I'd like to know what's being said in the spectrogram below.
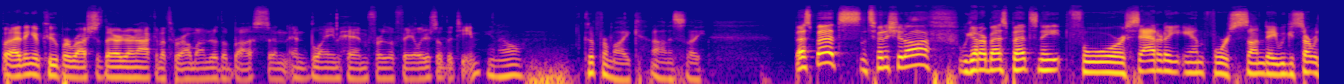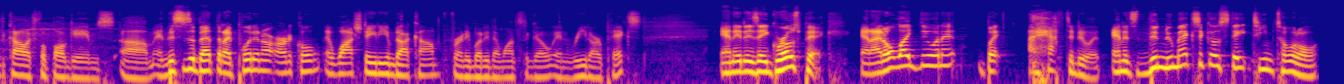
But I think if Cooper Rush is there, they're not going to throw him under the bus and, and blame him for the failures of the team. You know, good for Mike, honestly. Best bets. Let's finish it off. We got our best bets, Nate, for Saturday and for Sunday. We can start with the college football games. Um, and this is a bet that I put in our article at watchstadium.com for anybody that wants to go and read our picks. And it is a gross pick. And I don't like doing it, but I have to do it. And it's the New Mexico State team total.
